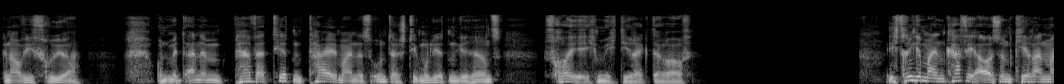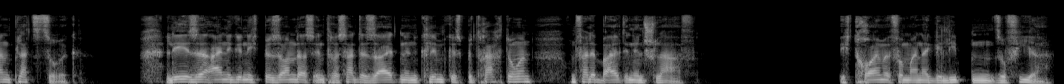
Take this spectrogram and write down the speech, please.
genau wie früher. Und mit einem pervertierten Teil meines unterstimulierten Gehirns freue ich mich direkt darauf. Ich trinke meinen Kaffee aus und kehre an meinen Platz zurück. Lese einige nicht besonders interessante Seiten in Klimkes Betrachtungen und falle bald in den Schlaf. Ich träume von meiner geliebten Sophia.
